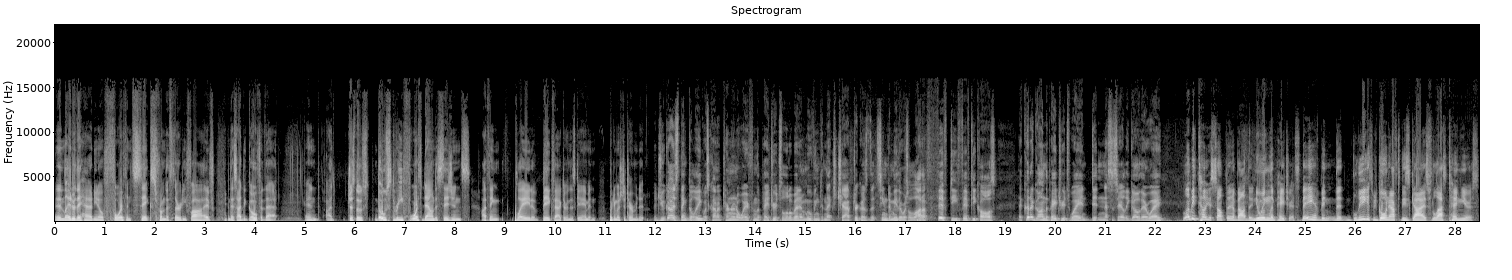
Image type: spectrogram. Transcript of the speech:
And then later they had you know fourth and six from the thirty-five, and they decided to go for that. And I just those those three fourth down decisions I think played a big factor in this game and pretty much determined it. Did you guys think the league was kind of turning away from the Patriots a little bit and moving to the next chapter? Because it seemed to me there was a lot of 50 50 calls that could have gone the Patriots' way and didn't necessarily go their way. Let me tell you something about the New England Patriots. They have been the league has been going after these guys for the last ten years.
